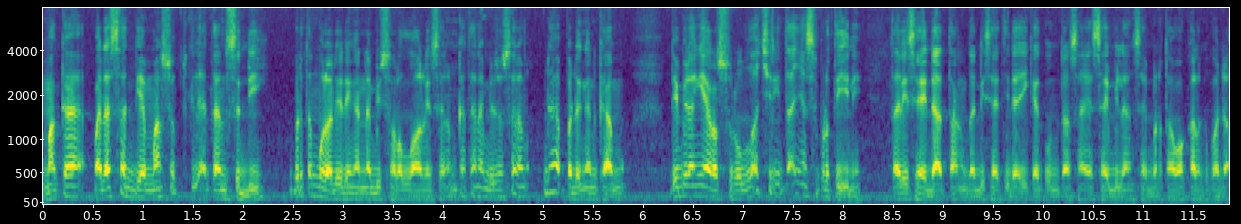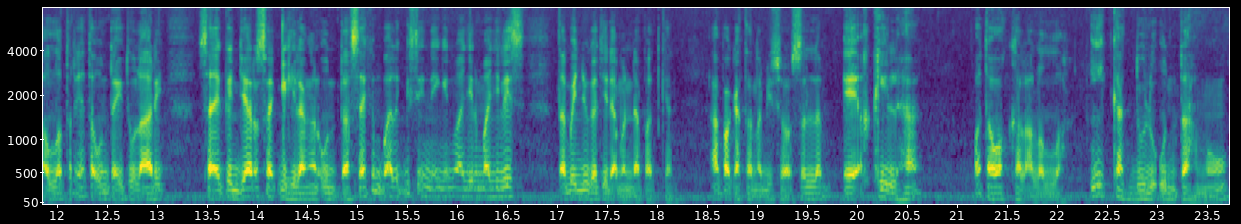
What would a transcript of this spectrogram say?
Maka pada saat dia masuk kelihatan sedih, bertemulah dia dengan Nabi SAW. Kata Nabi SAW, ada apa dengan kamu? Dia bilang, ya Rasulullah ceritanya seperti ini. Tadi saya datang, tadi saya tidak ikat unta saya, saya bilang saya bertawakal kepada Allah, ternyata unta itu lari. Saya kejar, saya kehilangan unta, saya kembali ke sini ingin majlis-majlis, tapi juga tidak mendapatkan. Apa kata Nabi SAW? Iqilha wa Allah. Ikat dulu untahmu,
